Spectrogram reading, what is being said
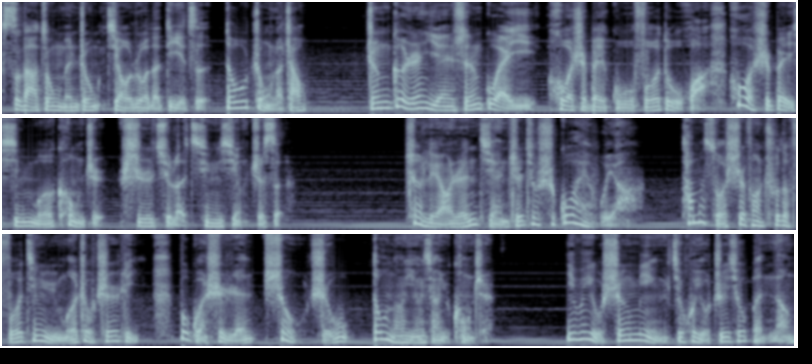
四大宗门中较弱的弟子都中了招，整个人眼神怪异，或是被古佛度化，或是被心魔控制，失去了清醒之色。这两人简直就是怪物呀！他们所释放出的佛经与魔咒之力，不管是人、兽、植物，都能影响与控制。因为有生命，就会有追求本能。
